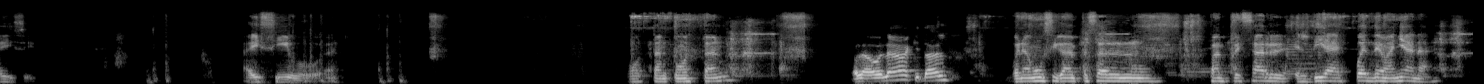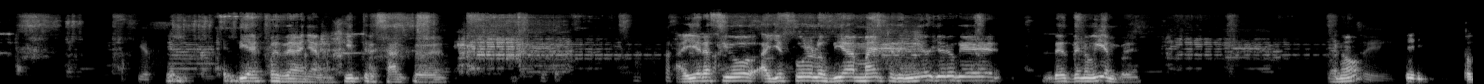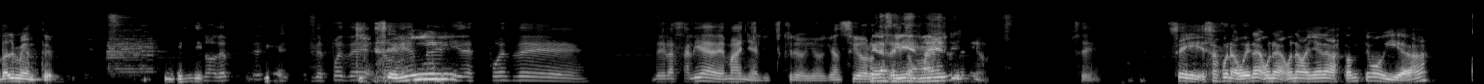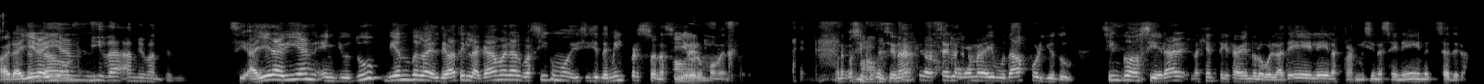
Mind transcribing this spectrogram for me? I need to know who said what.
Speaker 1: ahí sí. Ahí sí, weón. ¿Cómo están? ¿Cómo están?
Speaker 2: Hola, hola, ¿qué tal?
Speaker 1: Buena música para empezar, para empezar el día después de mañana.
Speaker 2: Así es.
Speaker 1: El día después de mañana. Qué interesante, weón. Ayer ha sido, ayer fue uno de los días más entretenidos, yo creo que desde noviembre. ¿O no?
Speaker 3: Sí.
Speaker 2: Sí, totalmente.
Speaker 3: No, de- de- después de
Speaker 2: 15.000.
Speaker 3: noviembre y después de, de la salida de Mañalich, creo yo, que han sido
Speaker 1: ¿De
Speaker 3: los
Speaker 1: la salida de Mañalich?
Speaker 3: Sí.
Speaker 2: Sí, esa fue una buena, una, una mañana bastante movida. ¿eh? Ahora, ayer habían,
Speaker 3: vida a mi pandemia.
Speaker 2: sí, ayer habían en YouTube, viendo la- el debate en la Cámara, algo así como 17.000 personas, si
Speaker 1: No,
Speaker 2: llegó en un momento. Una cosa
Speaker 1: No,
Speaker 2: impresionante va a ser la Cámara de Diputados por YouTube, sin considerar la gente que está viéndolo por la tele, las transmisiones CNN, etcétera.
